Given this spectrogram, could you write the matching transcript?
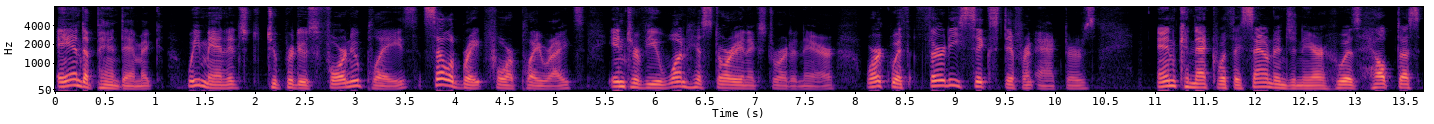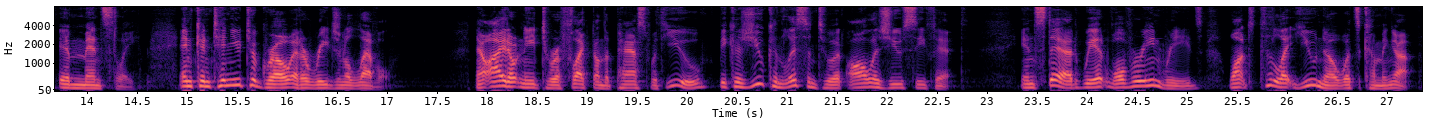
and a pandemic, we managed to produce four new plays, celebrate four playwrights, interview one historian extraordinaire, work with 36 different actors, and connect with a sound engineer who has helped us immensely, and continue to grow at a regional level. Now, I don't need to reflect on the past with you because you can listen to it all as you see fit. Instead, we at Wolverine Reads want to let you know what's coming up.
